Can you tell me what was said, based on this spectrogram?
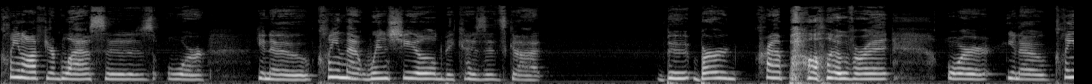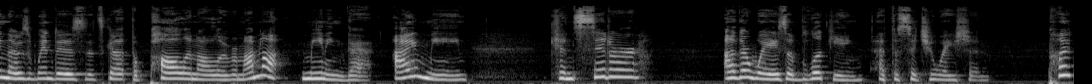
clean off your glasses or, you know, clean that windshield because it's got bird crap all over it or, you know, clean those windows that's got the pollen all over them. I'm not meaning that. I mean, consider other ways of looking at the situation. Put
